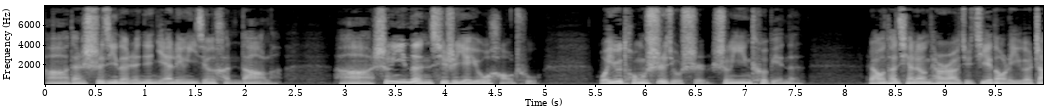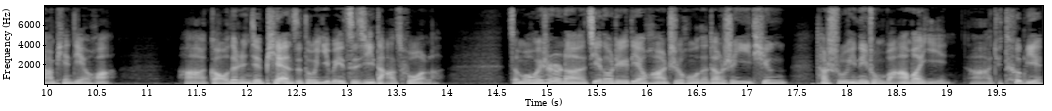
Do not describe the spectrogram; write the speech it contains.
啊，但实际呢，人家年龄已经很大了啊！声音嫩其实也有好处。我一个同事就是声音特别嫩，然后他前两天啊就接到了一个诈骗电话，啊，搞得人家骗子都以为自己打错了。怎么回事呢？接到这个电话之后呢，当时一听，他属于那种娃娃音啊，就特别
